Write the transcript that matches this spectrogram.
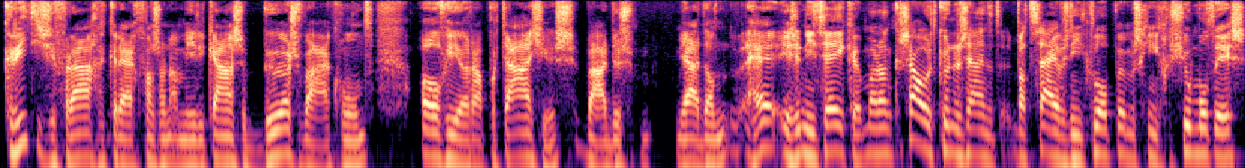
kritische vragen krijgt van zo'n Amerikaanse beurswaakhond over je rapportages, waar dus ja, dan he, is het niet zeker. Maar dan zou het kunnen zijn dat wat cijfers niet kloppen, misschien gesjoemeld is.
